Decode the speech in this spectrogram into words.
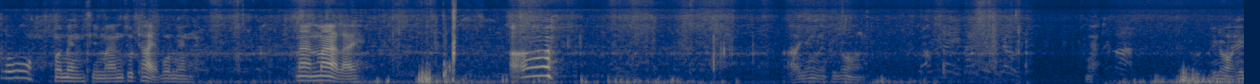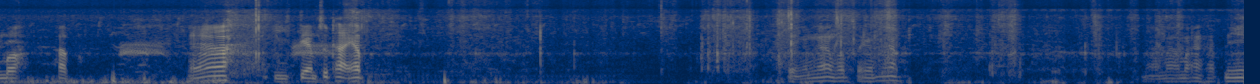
โอ้บ่แม่นสิมันสุดท้ายบ่แม่นนานมากหลายอ๋ออายังไงพี่น้องน่ะพี่น้องเห็นบ่ครับอ่าอีกเต็มสุดท้ายครับใส่งามๆครับใส่งามๆมามามาครับนี่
